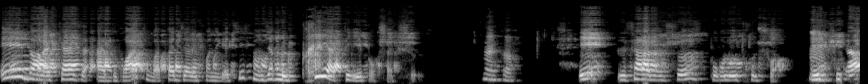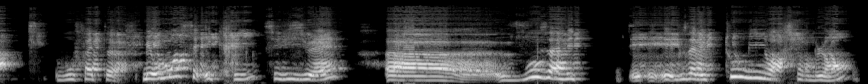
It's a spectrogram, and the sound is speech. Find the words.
Et dans la case à droite, on va pas dire les points négatifs, mais on va dire le prix à payer pour chaque chose. D'accord. Et de faire la même chose pour l'autre choix. Et puis là, vous faites. Mais au moins c'est écrit, c'est visuel, euh, vous avez et, vous avez tout mis noir sur blanc.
